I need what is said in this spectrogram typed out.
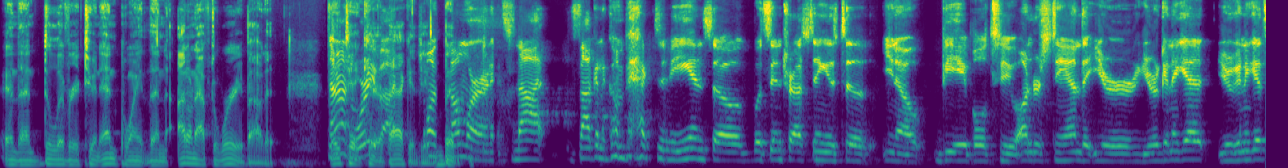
and then deliver it to an endpoint, then I don't have to worry about it. They take care of packaging. But somewhere and it's not it's not going to come back to me and so what's interesting is to you know be able to understand that you're you're going to get you're going to get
